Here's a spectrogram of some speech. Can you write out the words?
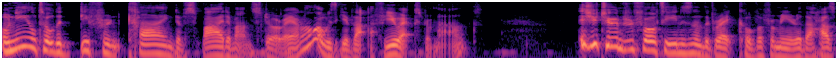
O'Neil told a different kind of Spider Man story, and I'll always give that a few extra marks. Issue 214 is another great cover from an era that has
